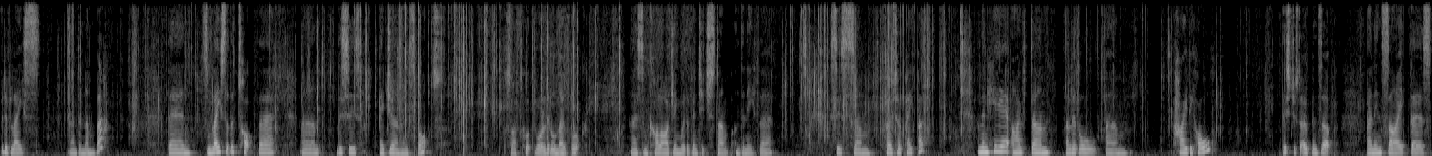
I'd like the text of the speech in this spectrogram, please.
bit of lace and a number then some lace at the top there. And this is a journaling spot. So I've put or a little notebook. There's some collaging with a vintage stamp underneath there. This is some photo paper. And then here I've done a little um, hidey hole. This just opens up and inside there's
